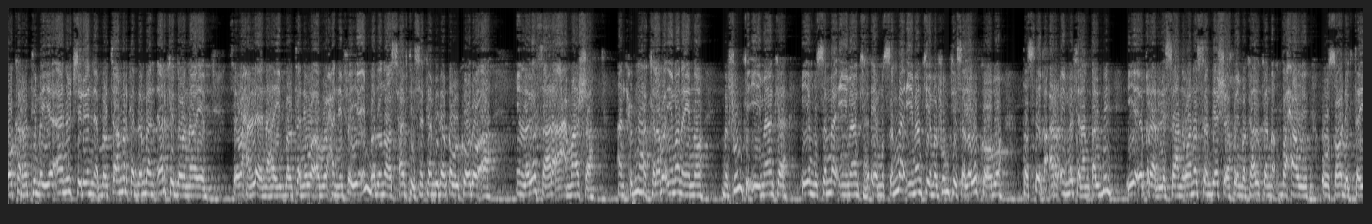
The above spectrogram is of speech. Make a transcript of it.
oo ka ratimaya aanu jirin bal taa marka dambean arki doonaaye se waxaan leenahay baltani waa abuu xaniife iyo in badan oo asxaabtiisa ka mida qowlkoodoo ah in laga saaro acmaasha. Aan xubnaha kalaba imanayno mafhuumka iimaanka iyo musamaa iimaanka ee musamaa iimaanka iyo mafhuumkiisa lagu koobo tasdiiq maalan qalbi iyo iqraar lisaan waana san dee sheekhu imaka halkan daxaawi uu soo dhigtay.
